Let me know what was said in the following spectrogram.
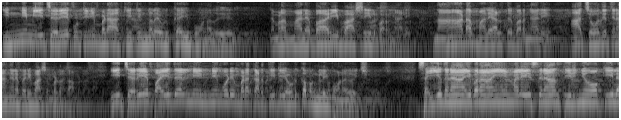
ഇനിയും ഈ ചെറിയ കുട്ടിനെയും ഇവിടെ ആക്കിയിട്ട് നിങ്ങൾ എവിടുക്കായി പോണത്? നമ്മളെ മലബാരി ഭാഷയിൽ പറഞ്ഞാൽ നാടൻ മലയാളത്തിൽ പറഞ്ഞാൽ ആ ചോദ്യത്തിന് അങ്ങനെ പരിഭാഷപ്പെടുത്താം. ഈ ചെറിയ പൈതലിനെ ഇനിയും കൂടി ഇവിടെ കടത്തിയിട്ട് എവിടുക്ക പങ്കളിൽ പോണത് ചോദിച്ചു. സയ്യിദന ഇബ്രാഹിം അലി ഇസ്ലാം തിരിഞ്ഞു നോക്കിയില്ല.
